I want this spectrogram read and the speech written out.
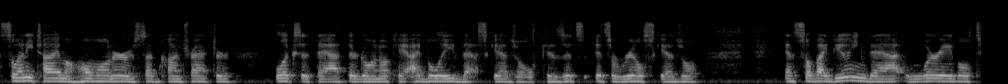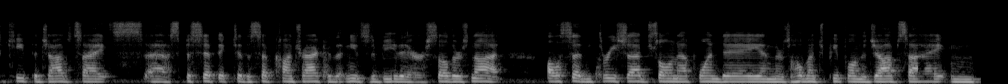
So anytime a homeowner or subcontractor looks at that, they're going, okay, I believe that schedule because it's it's a real schedule. And so by doing that, we're able to keep the job sites uh, specific to the subcontractor that needs to be there. So there's not all of a sudden three subs showing up one day and there's a whole bunch of people on the job site and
